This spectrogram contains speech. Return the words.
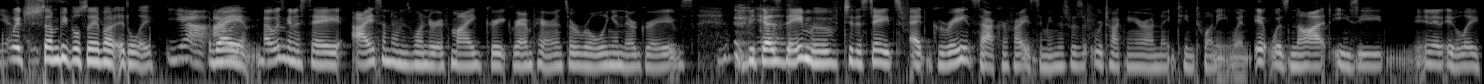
Yeah. Which some people say about Italy. Yeah, I Right. wa- I was gonna say I sometimes wonder if my great grandparents are rolling in their graves because they moved to the states at great sacrifice. I mean, this was we're talking around 1920 when it was not easy in Italy,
